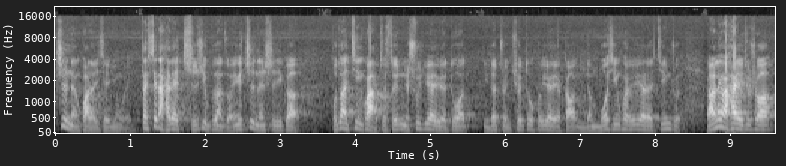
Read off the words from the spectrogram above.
智能化的一些运维，但现在还在持续不断做，因为智能是一个不断进化，就随着你的数据越来越多，你的准确度会越来越高，你的模型会越来越精准。然后另外还有就是说，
